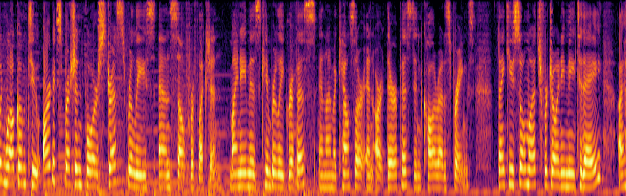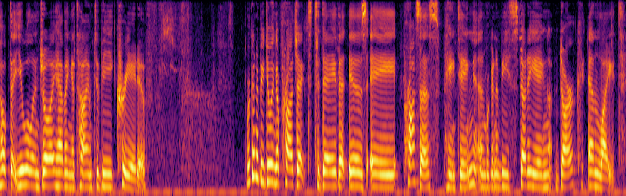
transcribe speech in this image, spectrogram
and welcome to Art Expression for Stress Release and Self-Reflection. My name is Kimberly Griffiths and I'm a counselor and art therapist in Colorado Springs. Thank you so much for joining me today. I hope that you will enjoy having a time to be creative. We're going to be doing a project today that is a process painting and we're going to be studying dark and light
